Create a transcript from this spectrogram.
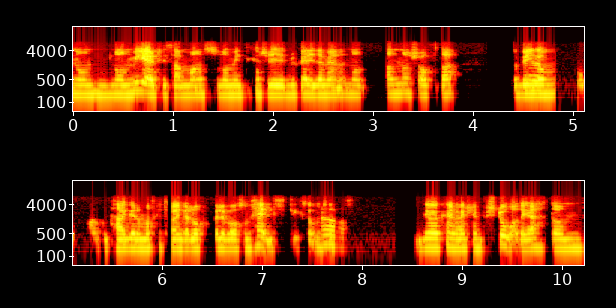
någon, någon mer tillsammans som de inte kanske rider, brukar rida med någon annars så ofta. Då blir Mm. de alltid taggade om man ska ta en galopp eller vad som helst. Liksom. Så Ja. att jag kan verkligen förstå det. Att de,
